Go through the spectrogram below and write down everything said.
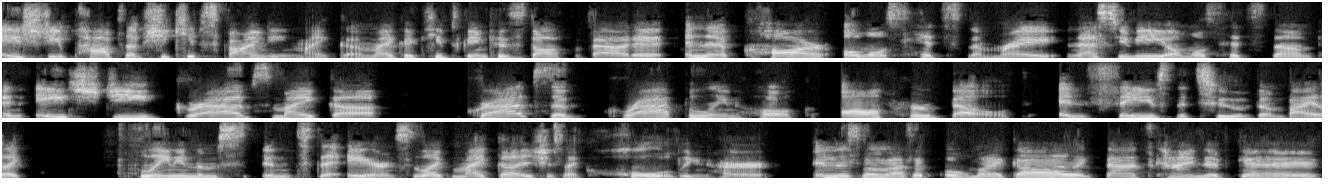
HG pops up. She keeps finding Myka. Myka keeps getting pissed off about it. And then a car almost hits them, right? An SUV almost hits them. And HG grabs Myka, grabs a grappling hook off her belt, and saves the two of them by like flinging them into the air. And so like Myka is just like holding her. In this moment, I was like, oh my God, like that's kind of gay.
